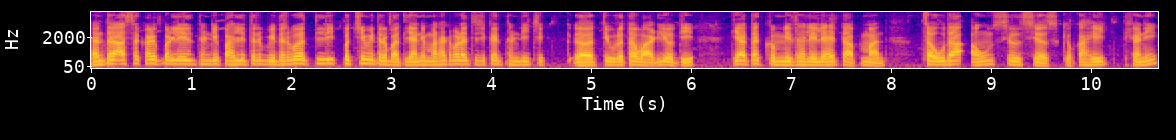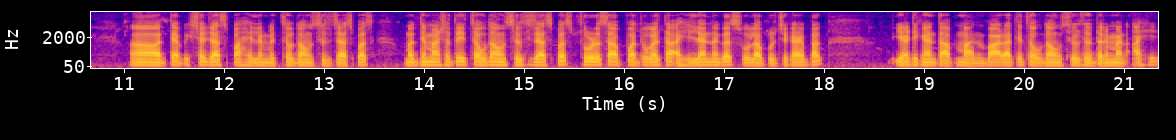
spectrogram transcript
त्यानंतर आज सकाळी पडलेली थंडी पाहिली तर विदर्भातली पश्चिम विदर्भातली आणि मराठवाड्याची जी काही थंडीची तीव्रता वाढली होती ती आता कमी झालेली आहे. तापमान चौदा अंश सेल्सिअस किंवा काही ठिकाणी त्यापेक्षा जास्त पाहायला मिळते चौदा अंश सेल्सिअसच्या आसपास. मध्य महाराष्ट्रातही चौदा अंश सेल्सिअसच्या आसपास. थोडंसं अपवाद वगळता अहिल्यानगर सोलापूरचे काही भाग. या ठिकाणी तापमान बारा ते चौदा अंश सेल्सिअस दरम्यान आहे.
